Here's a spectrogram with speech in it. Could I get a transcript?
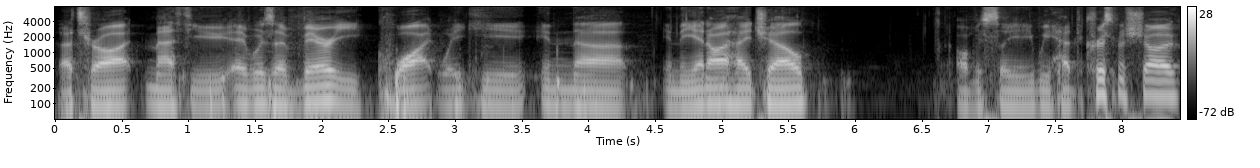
That's right, Matthew. It was a very quiet week here in uh, in the NIHL. Obviously, we had the Christmas show,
